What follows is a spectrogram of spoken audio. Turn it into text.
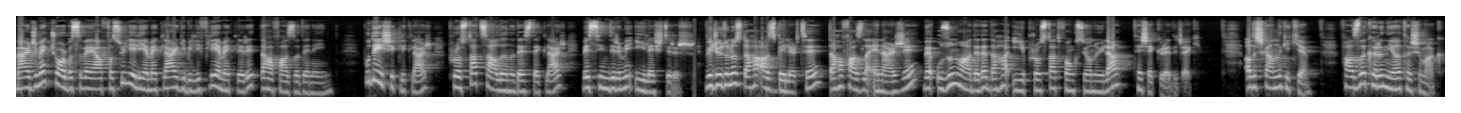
Mercimek çorbası veya fasulyeli yemekler gibi lifli yemekleri daha fazla deneyin. Bu değişiklikler prostat sağlığını destekler ve sindirimi iyileştirir. Vücudunuz daha az belirti, daha fazla enerji ve uzun vadede daha iyi prostat fonksiyonuyla teşekkür edecek. Alışkanlık 2. Fazla karın yağı taşımak.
